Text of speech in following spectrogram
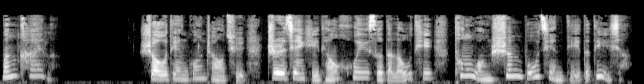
门开了。手电光照去，只见一条灰色的楼梯通往深不见底的地下。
